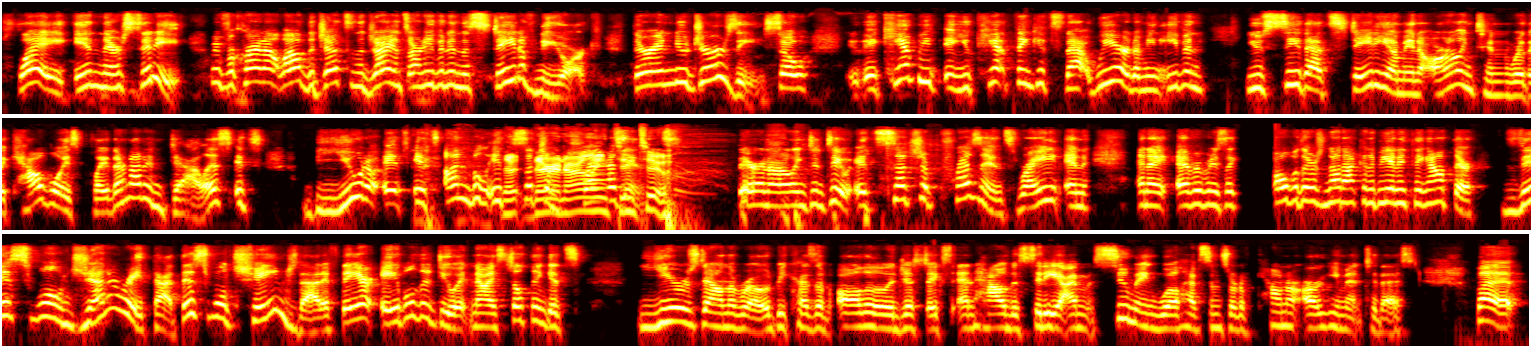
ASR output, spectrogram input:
play in their city. I mean, for crying out loud, the Jets and the Giants aren't even in the state of New York. They're in New Jersey. So it can't be, you can't think it's that weird. I mean, even you see that stadium in Arlington where the Cowboys play, they're not in Dallas. It's beautiful. It's, it's unbelievable. It's they're, such they're a in Arlington too. they're in Arlington too. It's such a presence, right? And, and I, everybody's like, oh, but there's not, not going to be anything out there. This will generate that. This will change that. If they are able to do it. Now, I still think it's, years down the road because of all the logistics and how the city, I'm assuming, will have some sort of counter argument to this. But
